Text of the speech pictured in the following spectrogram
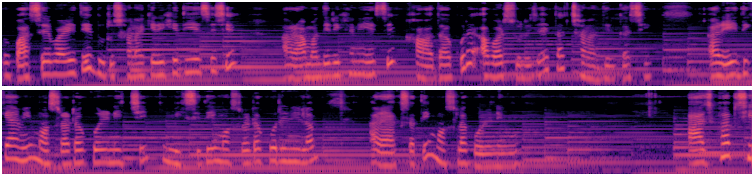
তো পাশের বাড়িতে দুটো ছানাকে রেখে দিয়ে এসেছে। আর আমাদের এখানে এসে খাওয়া দাওয়া করে আবার চলে যায় তার ছানাদের কাছে। আর এইদিকে আমি মশলাটাও করে নিচ্ছি। মিক্সিতেই মশলাটা করে নিলাম। আর একসাথেই মশলা করে নেব। আজ ভাবছি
